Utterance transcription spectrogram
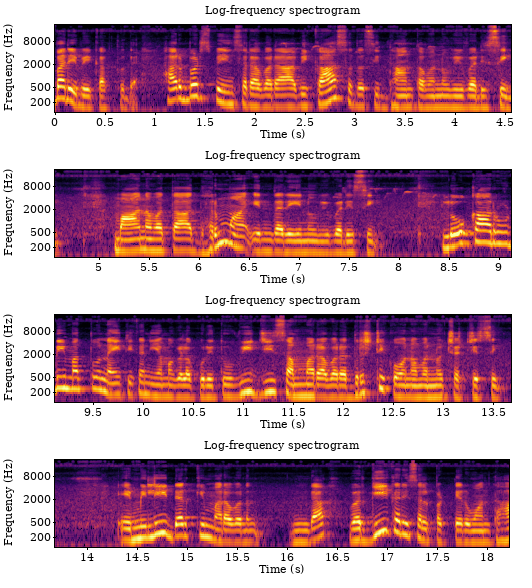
ಬರೀಬೇಕಾಗ್ತದೆ. ಹರ್ಬರ್ಟ್ ಸ್ಪೇನ್ಸರ್ ಅವರ ವಿಕಾಸದ ಸಿದ್ಧಾಂತವನ್ನು ವಿವರಿಸಿ. ಮಾನವತಾ ಧರ್ಮ ಎಂದರೇನು? ವಿವರಿಸಿ. ಲೋಕಾರೂಢಿ ಮತ್ತು ನೈತಿಕ ನಿಯಮಗಳ ಕುರಿತು ವಿ. ಜಿ. ಸಮ್ಮರ್ ಅವರ ದೃಷ್ಟಿಕೋನವನ್ನು ಚರ್ಚಿಸಿ. ಎಮಿಲಿ ಡರ್ಕಿಮ್ ಅವರಿಂದ ವರ್ಗೀಕರಿಸಲ್ಪಟ್ಟಿರುವಂತಹ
